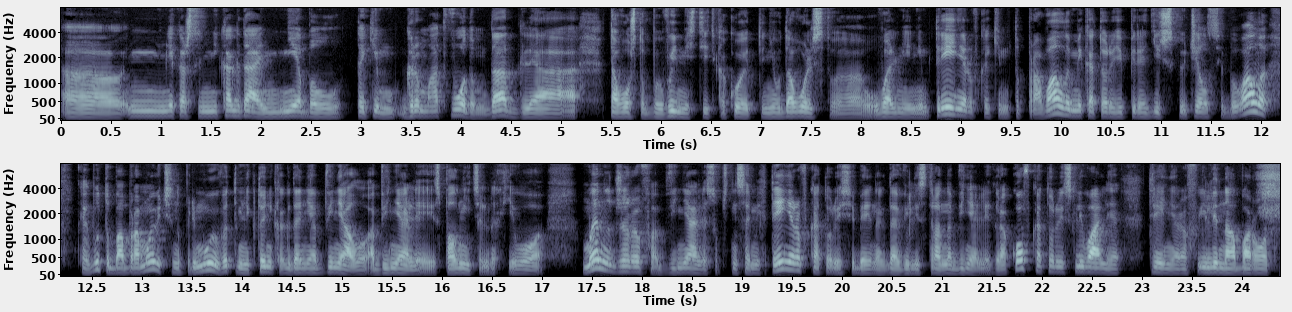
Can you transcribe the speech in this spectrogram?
мне кажется, никогда не был таким громоотводом да, для того, чтобы выместить какое-то неудовольствие увольнением тренеров, какими-то провалами, которые периодически у Челси бывало, как будто бы Абрамовича напрямую в этом никто никогда не обвинял. Обвиняли исполнительных его менеджеров, обвиняли, собственно, самих тренеров, которые себя иногда вели странно, обвиняли игроков, которые сливали тренеров или наоборот.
